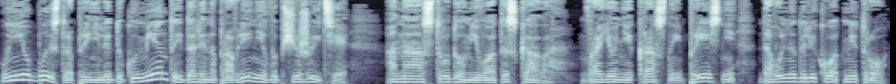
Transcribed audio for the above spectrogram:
У нее быстро приняли документы и дали направление в общежитие — она с трудом его отыскала, в районе Красной Пресни, довольно далеко от метро.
